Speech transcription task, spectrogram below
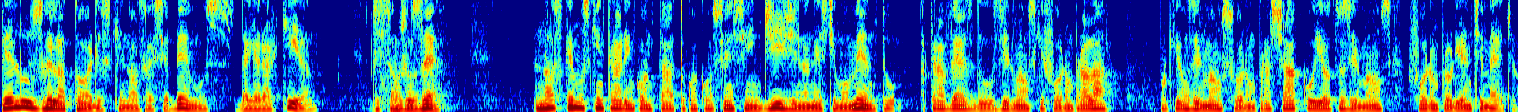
pelos relatórios que nós recebemos da hierarquia de São José, nós temos que entrar em contato com a consciência indígena neste momento através dos irmãos que foram para lá, porque uns irmãos foram para Chaco e outros irmãos foram para o Oriente Médio.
